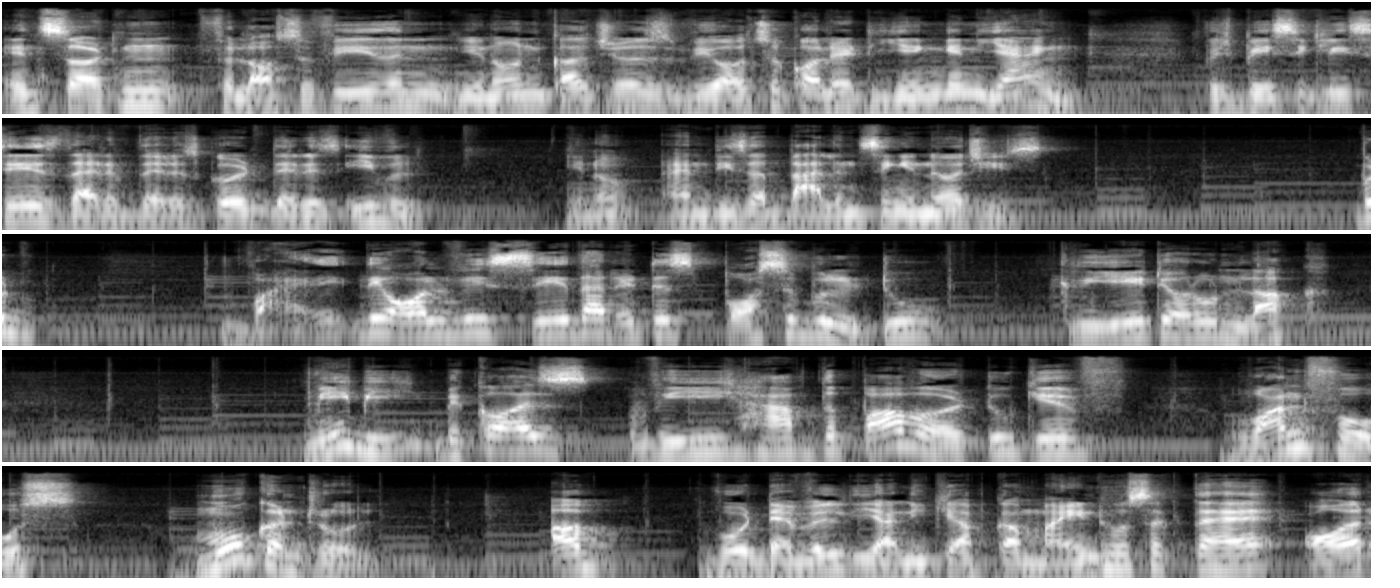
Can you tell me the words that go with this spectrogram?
In certain philosophies and you know in cultures, we also call it yin and yang which basically says that if there is good, there is evil, you know, and these are balancing energies. But why they always say that it is possible to create your own luck? Maybe because we have the power to give one force more control. अब वो डेविल यानी कि आपका माइंड हो सकता है और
